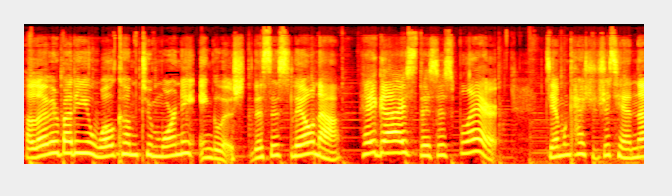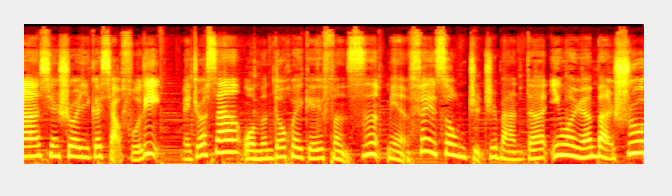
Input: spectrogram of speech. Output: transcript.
Hello, everybody. Welcome to Morning English. This is Leona. Hey guys, this is Blair. 节目开始之前呢，先说一个小福利。每周三我们都会给粉丝免费送纸质版的英文原版书、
